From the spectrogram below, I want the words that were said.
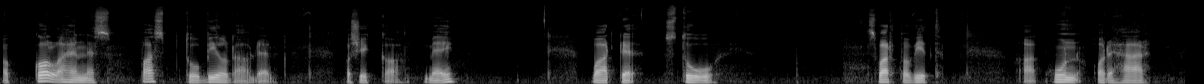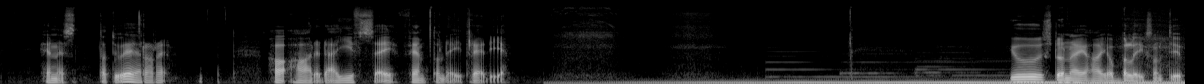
och kollade hennes pass, tog bild av den och skickade mig. Var det stod svart på vitt att hon och det här, hennes tatuerare, har, det där gift sig 15 i tredje. Just då när jag har jobbat liksom typ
